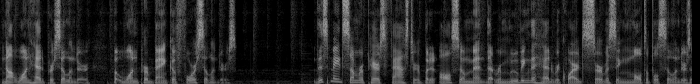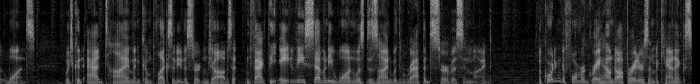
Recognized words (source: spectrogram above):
Not one head per cylinder, but one per bank of four cylinders. This made some repairs faster, but it also meant that removing the head required servicing multiple cylinders at once, which could add time and complexity to certain jobs. In fact, the 8V71 was designed with rapid service in mind. According to former Greyhound operators and mechanics,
